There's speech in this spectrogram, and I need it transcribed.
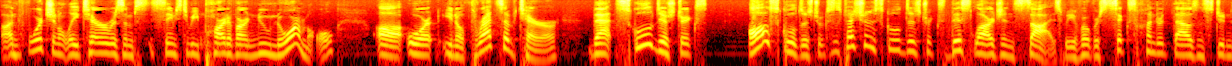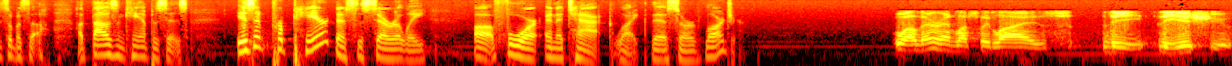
unfortunately, terrorism seems to be part of our new normal, uh, or you know, threats of terror. That school districts, all school districts, especially school districts this large in size, we have over 600,000 students, almost a, thousand campuses, isn't prepared necessarily uh, for an attack like this or larger. Well, therein, Leslie, lies the the issue.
